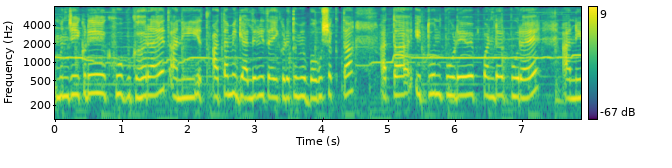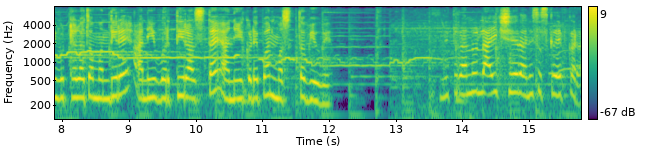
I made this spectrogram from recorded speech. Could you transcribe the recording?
म्हणजे इकडे खूप घर आहेत आणि आता मी गॅलरीत आहे इकडे तुम्ही बघू शकता. आता इथून पुढे पंढरपूर आहे आणि विठ्ठलाचं मंदिर आहे आणि वरती रास्ता आहे आणि इकडे पण मस्त व्ह्यू आहे. मित्रांनो लाईक शेअर आणि सबस्क्राईब करा.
